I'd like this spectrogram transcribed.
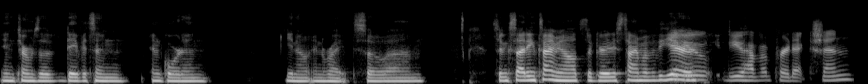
in terms of Davidson and Gordon, you know, and Wright. So um, it's an exciting time, y'all. It's the greatest time of the year. Do you, do you have a prediction?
